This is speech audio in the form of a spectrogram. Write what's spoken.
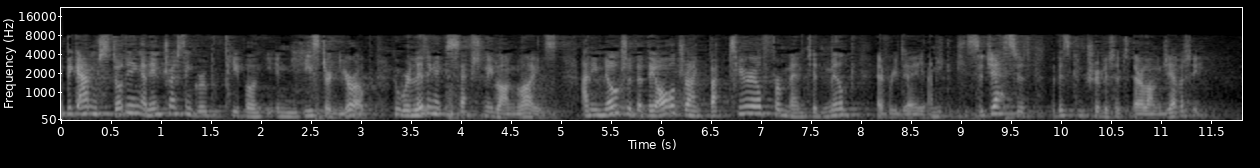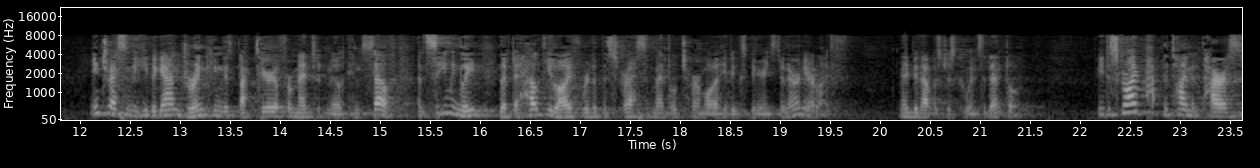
He began studying an interesting group of people in Eastern Europe who were living exceptionally long lives, and he noted that they all drank bacterial fermented milk every day, and he, he suggested that this contributed to their longevity. Interestingly, he began drinking this bacterial fermented milk himself and seemingly lived a healthy life rid of the stress and mental turmoil he'd experienced in earlier life. Maybe that was just coincidental. He described the time in Paris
